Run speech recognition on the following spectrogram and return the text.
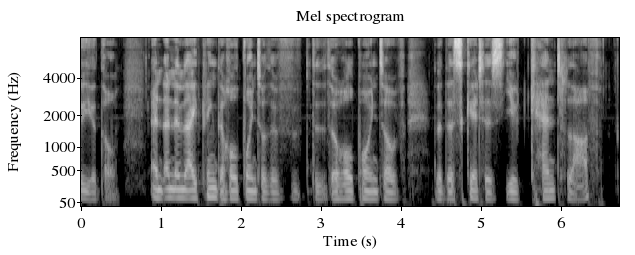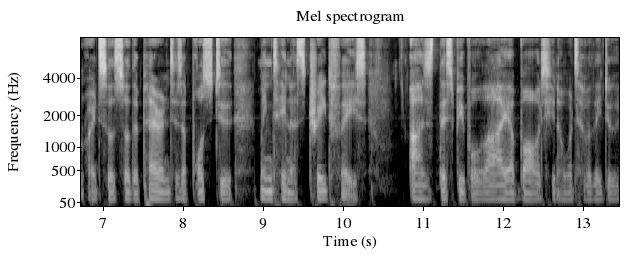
you though? And and then I think the whole point of the the, the whole point of the, the skit is you can't laugh, right? So so the parent is supposed to maintain a straight face as these people lie about, you know, whatever they do.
